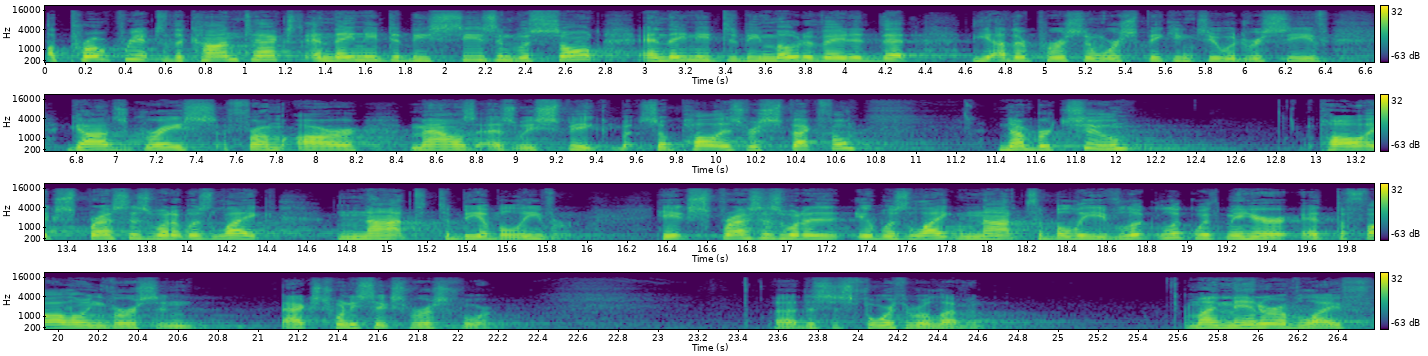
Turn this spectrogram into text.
appropriate to the context, and they need to be seasoned with salt, and they need to be motivated that the other person we're speaking to would receive God's grace from our mouths as we speak. But, so Paul is respectful. Number two, Paul expresses what it was like not to be a believer. He expresses what it was like not to believe. Look, look with me here at the following verse in Acts 26, verse 4. Uh, this is 4 through 11. My manner of life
